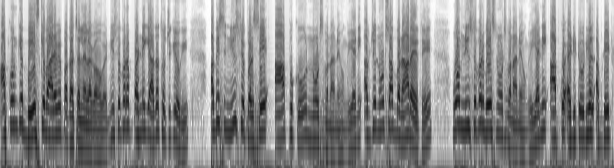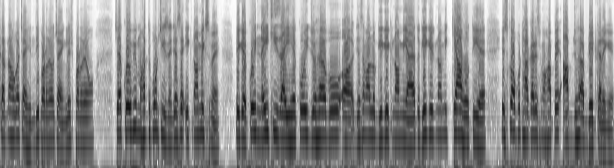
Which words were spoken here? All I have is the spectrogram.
आपको उनके बेस के बारे में पता चलने लगा होगा। न्यूज़पेपर अब पढ़ने की आदत हो चुकी होगी। अब इस न्यूज़पेपर से आपको नोट्स बनाने होंगे। यानी अब जो नोट्स आप बना रहे थे, वो अब न्यूज़पेपर बेस्ड नोट्स बनाने होंगे। यानी आपको एडिटोरियल अपडेट करना होगा, चाहे हिंदी पढ़ रहे हो, चाहे इंग्लिश पढ़ रहे हो, चाहे कोई भी महत्वपूर्ण चीज़ें, जैसे इकोनॉमिक्स में, ठीक है, कोई नई चीज़ आई है, कोई जो है वो जैसे मान लो गिग इकोनॉमी आया तो गिग इकोनॉमी क्या होती है, इसको आप उठाकर इस वहाँ पर आप जो है अपडेट करेंगे।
